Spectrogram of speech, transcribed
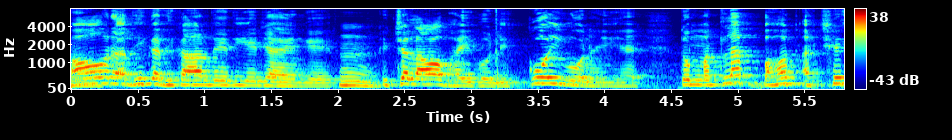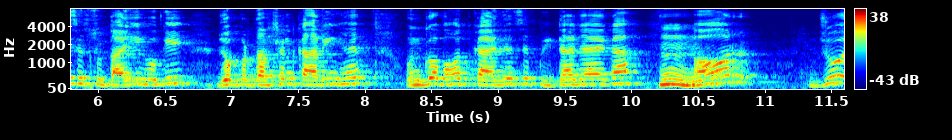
और अधिक अधिकार दे दिए जाएँगे कि चलाओ भाई गोली कोई वो नहीं है। तो मतलब बहुत अच्छे से सुताई होगी जो प्रदर्शनकारी हैं उनको बहुत कायदे से पीटा जाएगा और जो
